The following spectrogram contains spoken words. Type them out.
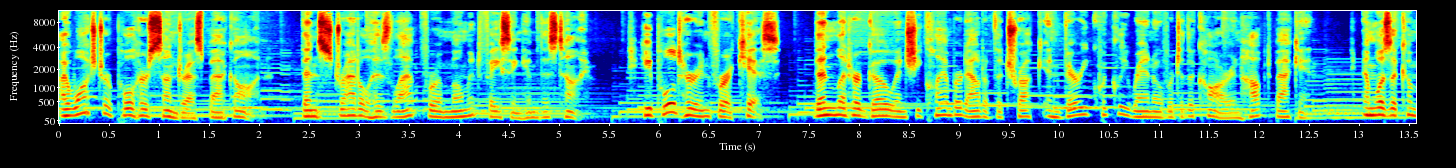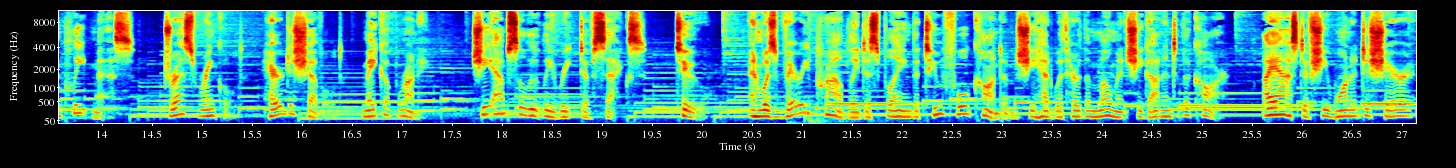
I watched her pull her sundress back on, then straddle his lap for a moment, facing him this time. He pulled her in for a kiss, then let her go, and she clambered out of the truck and very quickly ran over to the car and hopped back in, and was a complete mess dress wrinkled, hair disheveled, makeup running. She absolutely reeked of sex, too, and was very proudly displaying the two full condoms she had with her the moment she got into the car. I asked if she wanted to share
